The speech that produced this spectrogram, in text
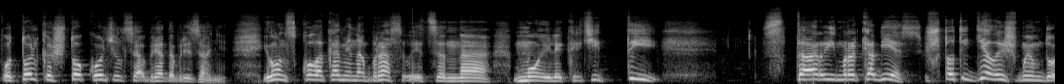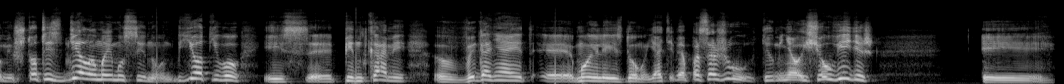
вот только что кончился обряд обрезания. И он с кулаками набрасывается на мой кричит, ты, старый мракобес, что ты делаешь в моем доме? Что ты сделал моему сыну? Он бьет его и с э, пинками выгоняет э, Мойля из дома. Я тебя посажу, ты у меня еще увидишь. И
